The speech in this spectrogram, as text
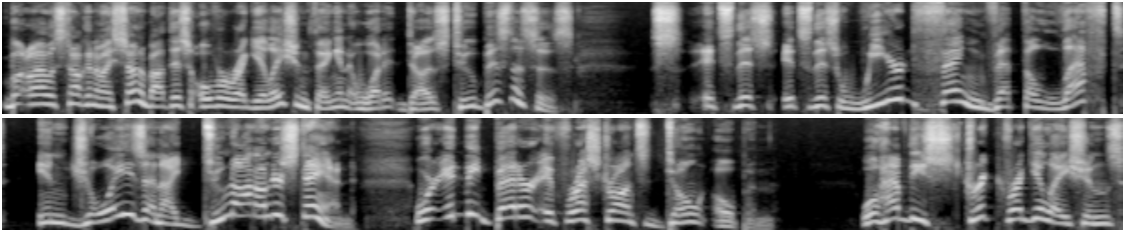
But I was talking to my son about this overregulation thing and what it does to businesses. It's this it's this weird thing that the left enjoys and I do not understand. Where it'd be better if restaurants don't open. We'll have these strict regulations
